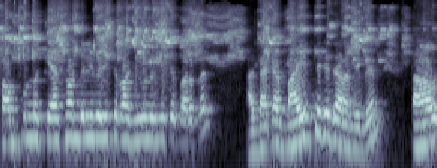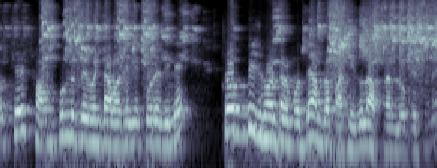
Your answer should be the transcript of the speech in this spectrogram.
সম্পূর্ণ ক্যাশ অন ডেলিভারিতে পাখিগুলো নিতে পারবেন। আর ঢাকার বাইরে থেকে যারা নেবেন, তারা হচ্ছে সম্পূর্ণ পেমেন্ট আমাদেরকে করে দিলে চব্বিশ ঘণ্টার মধ্যে আমরা পাখিগুলো আপনার লোকেশনে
